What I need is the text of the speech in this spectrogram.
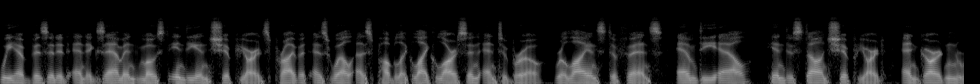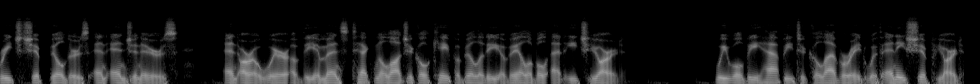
We have visited and examined most Indian shipyards private as well as public like Larsen & Toubro, Reliance Defence, MDL, Hindustan Shipyard and Garden Reach shipbuilders and engineers, and are aware of the immense technological capability available at each yard. We will be happy to collaborate with any shipyard,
